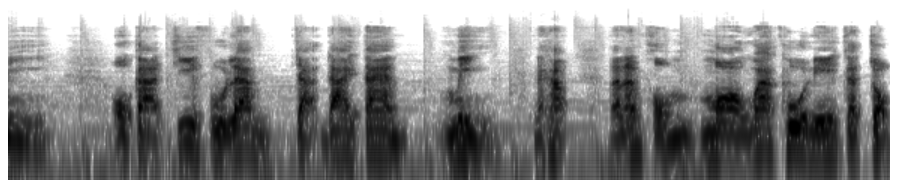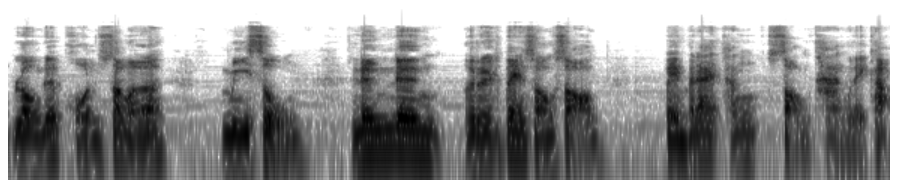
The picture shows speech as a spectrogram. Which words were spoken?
มี โอกาสที่ฟูลแลมจะได้แต้มมี นะครับดังนั้นผมมองว่าคู่นี้จะจบลงด้วยผลเสมอมีสูง 1-1 หรือจะเป็น 2-2 เป็นไปได้ทั้ง 2 ทางเลยครับ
